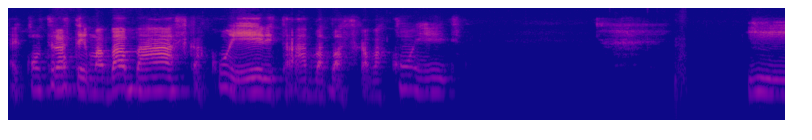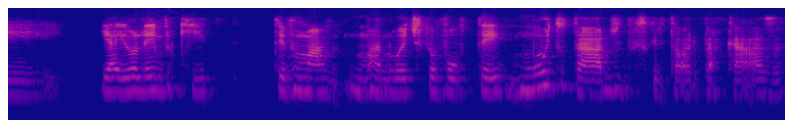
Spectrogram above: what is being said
Aí contratei uma babá, ficar com ele, tá? A babá ficava com ele. E, e aí eu lembro que teve uma, uma noite que eu voltei muito tarde do escritório para casa,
